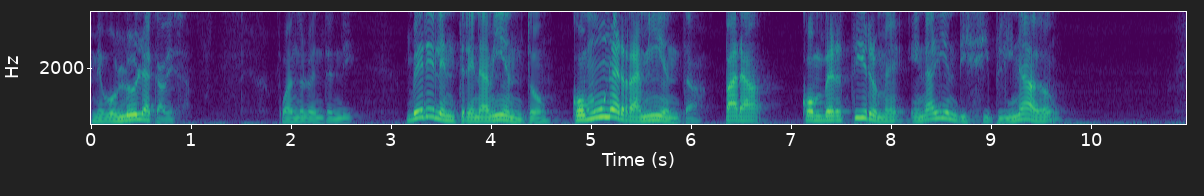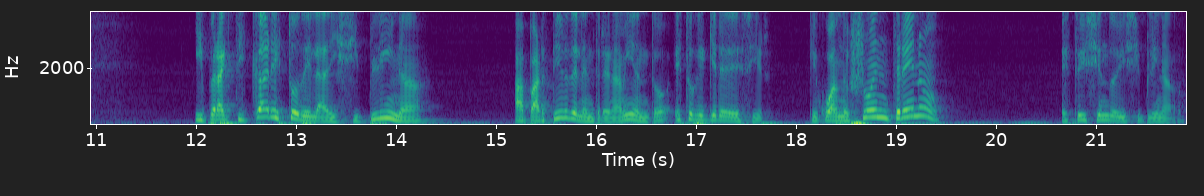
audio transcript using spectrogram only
me voló la cabeza cuando lo entendí. Ver el entrenamiento como una herramienta para convertirme en alguien disciplinado y practicar esto de la disciplina a partir del entrenamiento, ¿esto qué quiere decir? Que cuando yo entreno, estoy siendo disciplinado.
